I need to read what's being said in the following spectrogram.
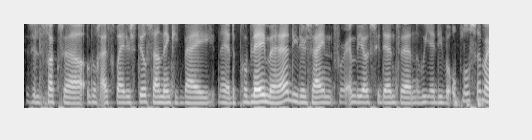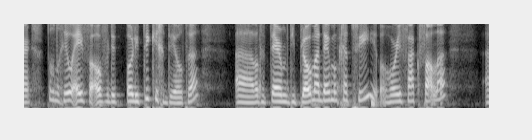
We zullen straks uh, ook nog uitgebreider stilstaan, denk ik, bij nou ja, de problemen hè, die er zijn voor MBO-studenten en hoe jij die wil oplossen. Maar toch nog heel even over dit politieke gedeelte. Uh, want de term diploma-democratie hoor je vaak vallen. Uh,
